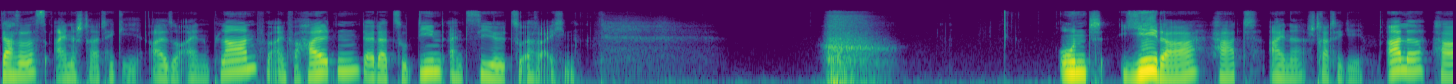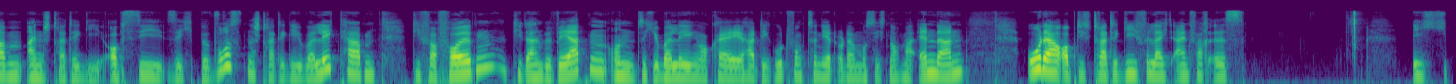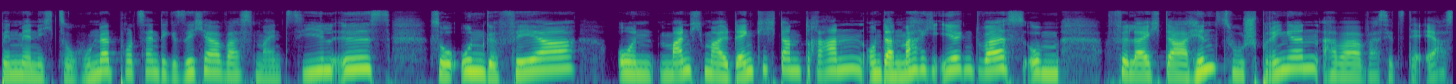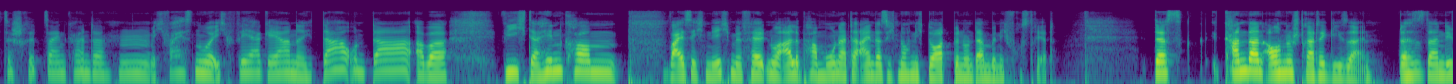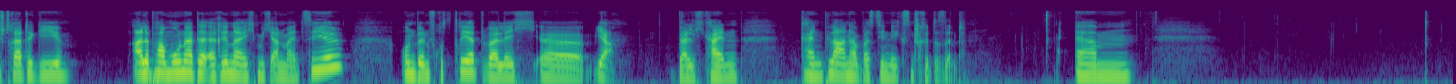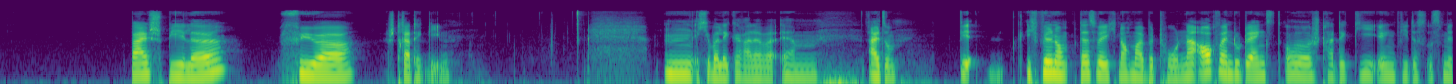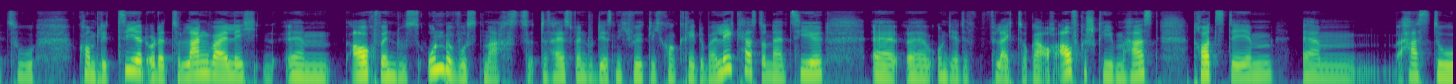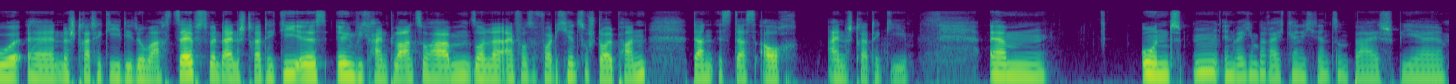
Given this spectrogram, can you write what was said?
Das ist eine Strategie. Also einen Plan für ein Verhalten, der dazu dient, ein Ziel zu erreichen. Und jeder hat eine Strategie. Alle haben eine Strategie. Ob sie sich bewusst eine Strategie überlegt haben, die verfolgen, die dann bewerten und sich überlegen, okay, hat die gut funktioniert oder muss ich es nochmal ändern? Oder ob die Strategie vielleicht einfach ist, ich bin mir nicht so hundertprozentig sicher, was mein Ziel ist, so ungefähr. Und manchmal denke ich dann dran und dann mache ich irgendwas, um vielleicht dahin zu springen, aber was jetzt der erste Schritt sein könnte, hm, ich weiß nur, ich wäre gerne da und da, aber wie ich da hinkomme, weiß ich nicht. Mir fällt nur alle paar Monate ein, dass ich noch nicht dort bin und dann bin ich frustriert. Das kann dann auch eine Strategie sein. Das ist dann die Strategie, alle paar Monate erinnere ich mich an mein Ziel und bin frustriert, weil ich, äh, ja, weil ich keinen keinen Plan habe, was die nächsten Schritte sind. Ähm, Beispiele für Strategien. Hm, ich überlege gerade, ähm, also ich will noch, das will ich nochmal betonen, ne? auch wenn du denkst, oh, Strategie irgendwie, das ist mir zu kompliziert oder zu langweilig, ähm, auch wenn du es unbewusst machst, das heißt, wenn du dir es nicht wirklich konkret überlegt hast und dein Ziel äh, äh, und dir das vielleicht sogar auch aufgeschrieben hast, trotzdem ähm, hast du äh, eine Strategie, die du machst. Selbst wenn deine Strategie ist, irgendwie keinen Plan zu haben, sondern einfach so vor dich hinzustolpern, dann ist das auch eine Strategie. Ähm, und mh, hm, in welchem Bereich kann ich denn zum Beispiel?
